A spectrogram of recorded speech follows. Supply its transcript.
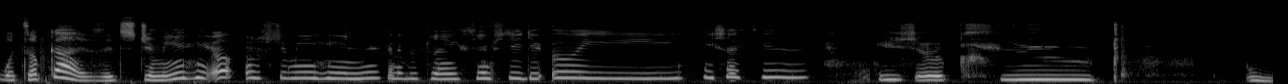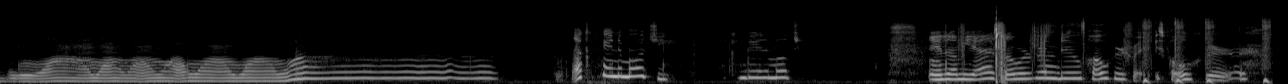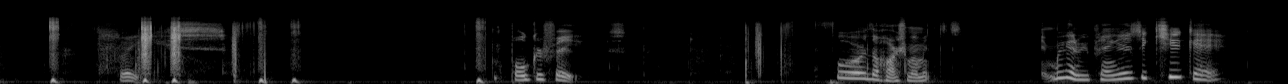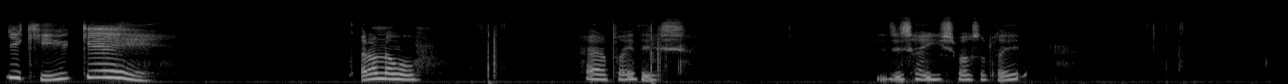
What's up, guys? It's Jimmy here. Oh, it's Jimmy here, and we're gonna be playing SimCity, Oi, he's so cute. He's so cute. Wah, wah, wah, wah, wah, wah, wah. I could be an emoji. I can be an emoji. And um, yeah. So we're gonna do poker face, poker face, poker face for the harsh moments. And we're gonna be playing as the cute guy. The cute guy. I don't know how to play this. Is this how you're supposed to play it?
